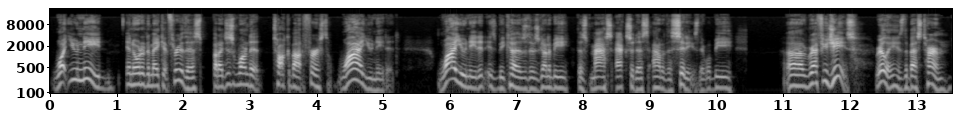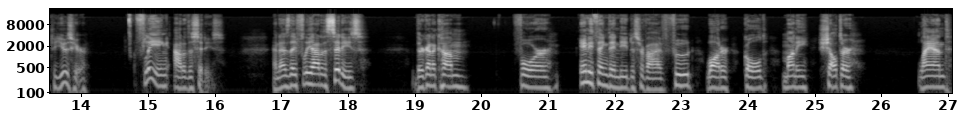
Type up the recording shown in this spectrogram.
what you need in order to make it through this, but I just wanted to talk about first why you need it. Why you need it is because there's going to be this mass exodus out of the cities. There will be uh, refugees, really, is the best term to use here, fleeing out of the cities. And as they flee out of the cities, they're going to come for anything they need to survive food, water, gold, money, shelter, land,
